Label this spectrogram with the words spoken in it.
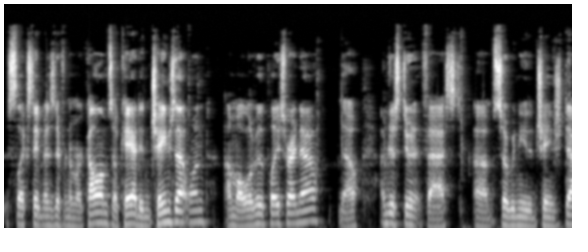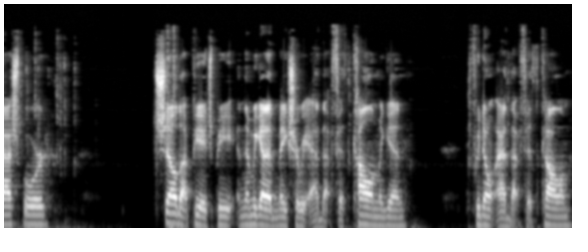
The select statement has different number of columns. Okay, I didn't change that one. I'm all over the place right now. No, I'm just doing it fast. Um, so we need to change dashboard, shell.php, and then we got to make sure we add that fifth column again. If we don't add that fifth column,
